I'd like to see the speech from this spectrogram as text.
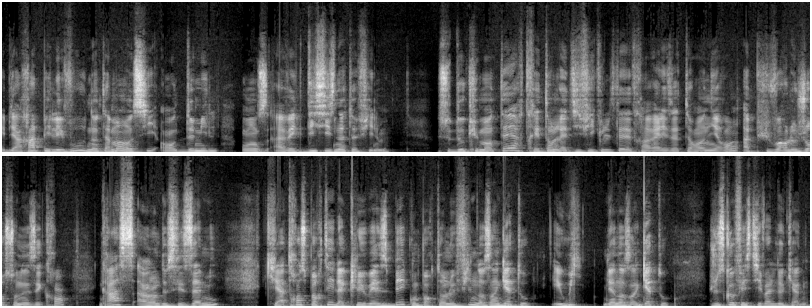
Eh bien, rappelez-vous notamment aussi en 2011 avec This Is Not a Film. Ce documentaire traitant de la difficulté d'être un réalisateur en Iran a pu voir le jour sur nos écrans grâce à un de ses amis qui a transporté la clé USB comportant le film dans un gâteau. Et oui, bien dans un gâteau, jusqu'au Festival de Cannes.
